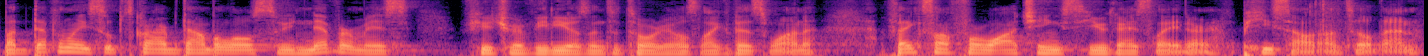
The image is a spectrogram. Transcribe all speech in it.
but definitely subscribe down below so you never miss future videos and tutorials like this one. Thanks all for watching. See you guys later. Peace out until then.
